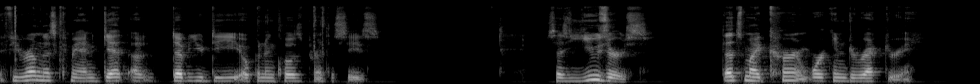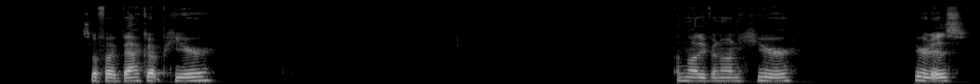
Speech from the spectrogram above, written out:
if you run this command, get a WD, open and close parentheses, says users. That's my current working directory. So if I back up here, I'm not even on here. Here it is,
